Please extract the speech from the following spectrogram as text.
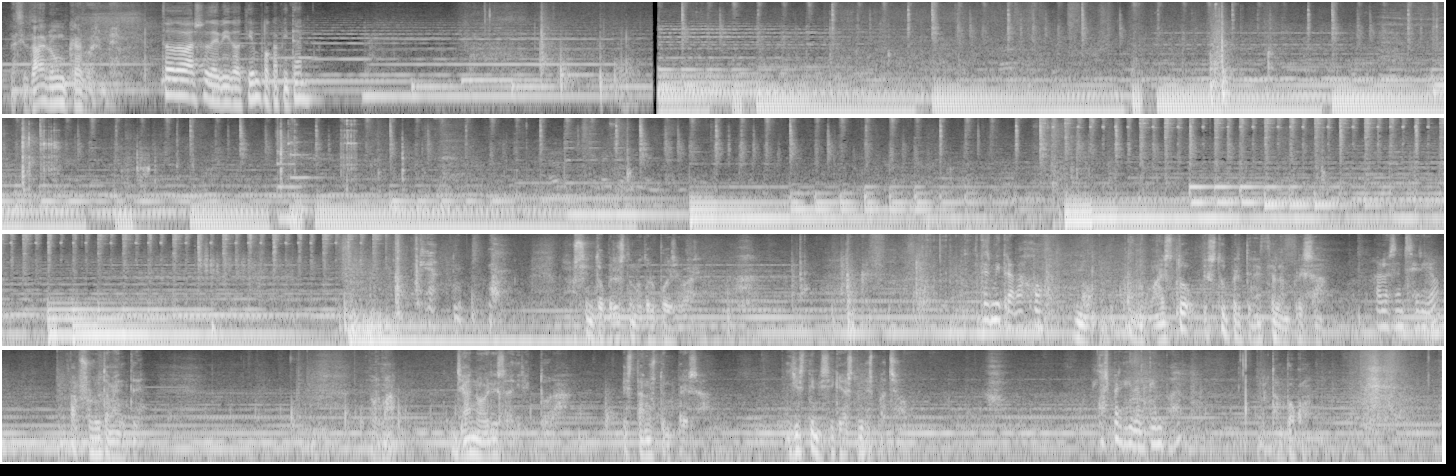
la ciudad nunca duerme. Todo a su debido tiempo, capitán. Esto no te lo puedes llevar. Este es mi trabajo. No, no, esto, esto pertenece a la empresa. ¿Hablas en serio? Absolutamente. Norma, ya no eres la directora. Esta no es tu empresa. Y este ni siquiera es tu despacho. No has perdido el tiempo, ¿eh? Tampoco.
